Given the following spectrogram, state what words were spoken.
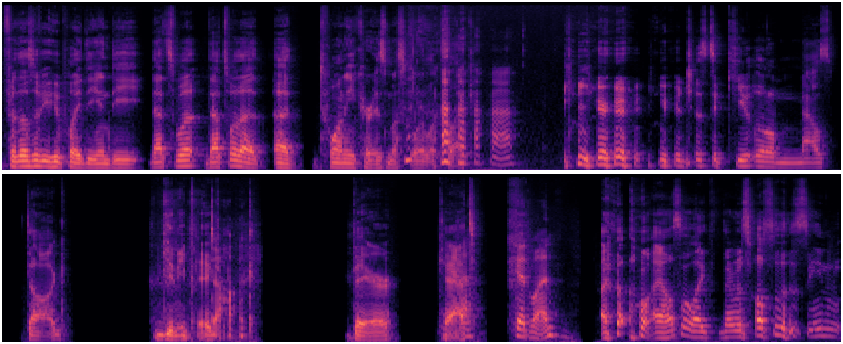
For those of you who play D&D, that's what that's what a, a 20 charisma score looks like. you're you're just a cute little mouse dog, guinea pig, Dog. bear, cat. Good one. I, I also like there was also the scene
